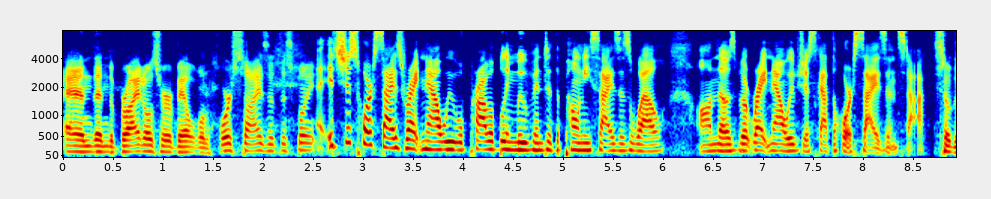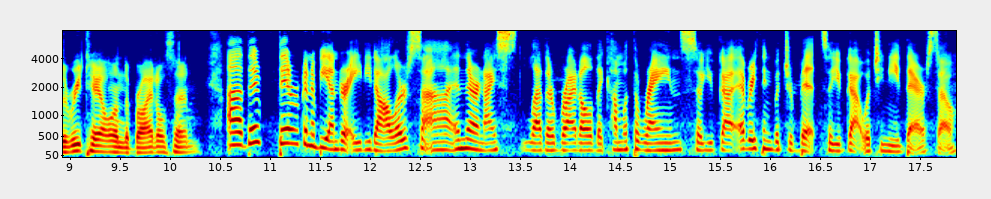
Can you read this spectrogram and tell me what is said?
And then the bridles are available in horse size at this point. it's just horse size right now we will probably move into the pony size as well on those but right now we've just got the horse size in stock So the retail on the bridles then. Uh, they're they're going to be under eighty dollars, uh, and they're a nice leather bridle. They come with the reins, so you've got everything but your bit. So you've got what you need there. So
